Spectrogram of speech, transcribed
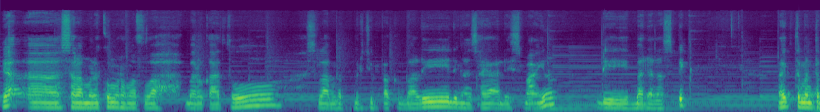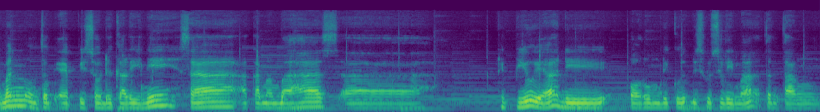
Ya, uh, Assalamualaikum warahmatullahi wabarakatuh. Selamat berjumpa kembali dengan saya Adi Ismail di Badana Speak. Baik teman-teman, untuk episode kali ini saya akan membahas uh, review ya di forum diskusi 5 tentang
